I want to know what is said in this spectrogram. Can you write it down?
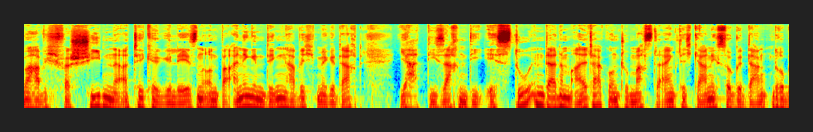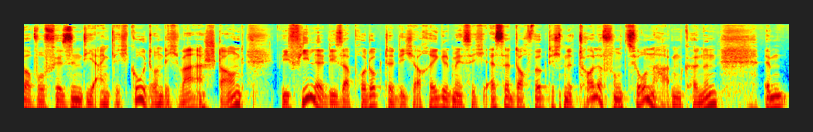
habe ich verschiedene Artikel gelesen und bei einigen Dingen habe ich mir gedacht, ja, die Sachen, die isst du in deinem Alltag und du machst eigentlich gar nicht so Gedanken darüber, wofür sind die eigentlich gut. Und ich war erstaunt, wie viele dieser Produkte, die ich auch regelmäßig esse, doch wirklich eine tolle Funktion haben können. Ähm,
